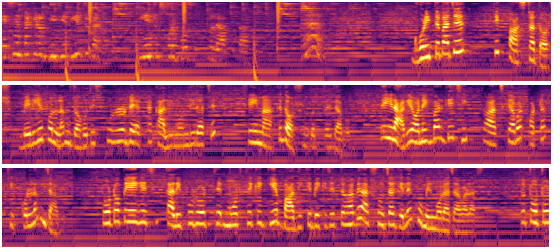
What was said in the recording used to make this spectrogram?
পেশেন্টটাকে এরকম ভিজিয়ে দিয়েছ কেন? নিয়ে চুপ করে বসো, চলে আসো। হ্যাঁ? ঘড়িতে বাজে ঠিক পাঁচটা দশ। বেরিয়ে পড়লাম জগদীশপুর রোডে একটা কালী মন্দির আছে, সেই মাকে দর্শন করতে যাব। তো এর আগে অনেকবার গেছি, তো আজকে আবার হঠাৎ ঠিক করলাম যাব। টোটো পেয়ে গেছি, কালীপুর রোড মোড় থেকে গিয়ে বাঁদিকে বেঁকে যেতে হবে আর সোজা গেলে কুমির মোড়া যাওয়ার রাস্তা। তো টোটো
